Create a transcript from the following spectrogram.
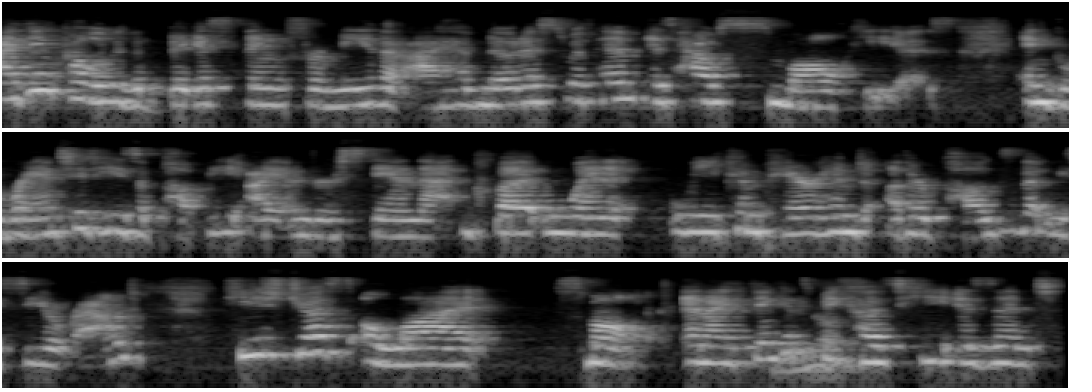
I think probably the biggest thing for me that I have noticed with him is how small he is. And granted, he's a puppy, I understand that. But when we compare him to other pugs that we see around, he's just a lot smaller. And I think it's because he isn't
